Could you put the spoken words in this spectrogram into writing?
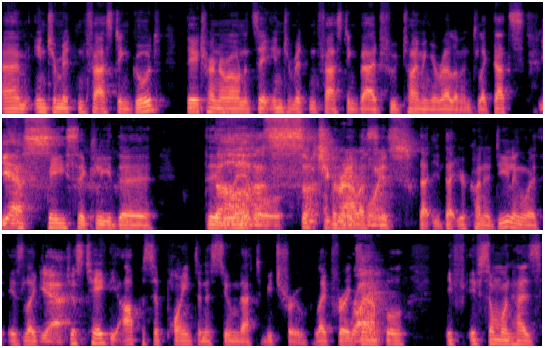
um, intermittent fasting good, they turn around and say intermittent fasting bad, food timing irrelevant. Like that's yes, that's basically the the oh, level that's such a great analysis point. that that you're kind of dealing with is like yeah. just take the opposite point and assume that to be true. Like for example, right. if if someone has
